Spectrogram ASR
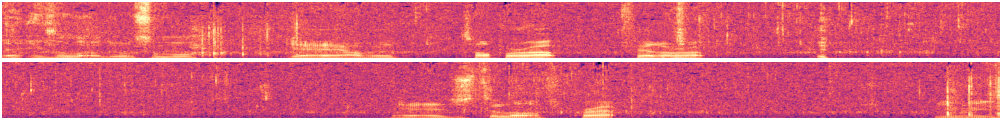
There is a lot. Do you want some more? Yeah, I would top her up, fill her up. yeah, just a lot of crap. There is.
